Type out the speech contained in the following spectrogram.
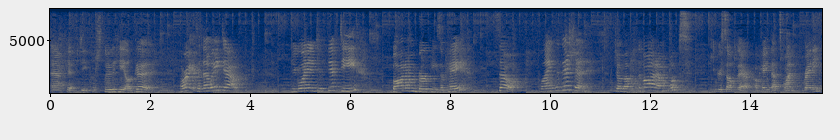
And 50. Push through the heel. Good. All right, set that weight down. You're going into 50 bottom burpees, okay? So, plank position, jump up to the bottom, whoops. Yourself there, okay? That's one. Ready?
